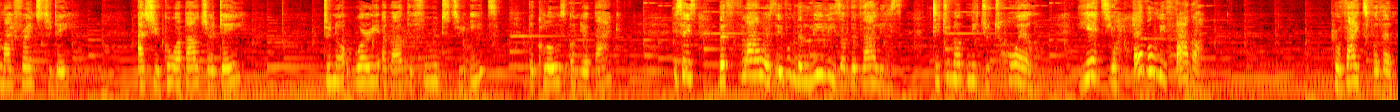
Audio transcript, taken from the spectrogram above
my friends, today, as you go about your day, Do not worry about the food to eat, the clothes on your back. He says, The flowers, even the lilies of the valleys, they do not need to toil. Yet your heavenly Father provides for them.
